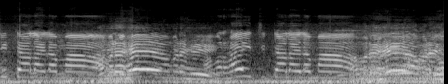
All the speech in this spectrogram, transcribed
చిట్టాలైలమ్మ అమరహే అమరహే. అమర్ హై చిట్టాలైలమ్మ అమరహే అమరహే.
